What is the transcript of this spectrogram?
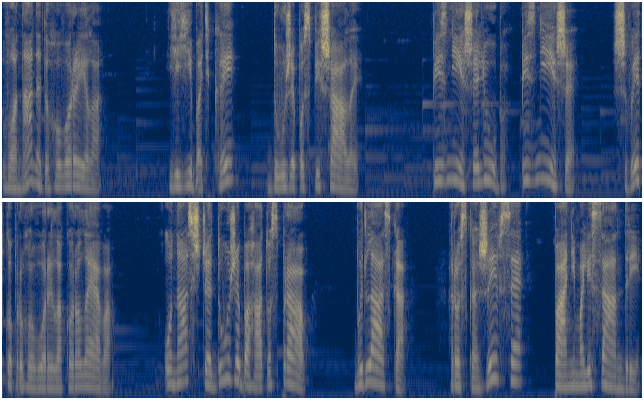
вона не договорила. Її батьки дуже поспішали. Пізніше, Люба, пізніше, швидко проговорила королева. У нас ще дуже багато справ. Будь ласка, розкажи все пані Малісандрі.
